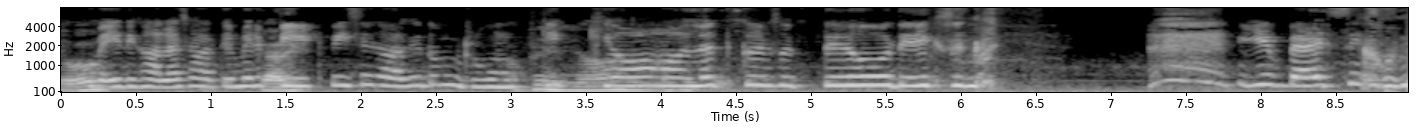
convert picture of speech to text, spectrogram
तो मैं दिखाना चाहती हूँ मेरे पीठ पीछे जाके तुम रूम की क्या तो- हालत कर सकते हो देख सकते ये बेड से कौन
